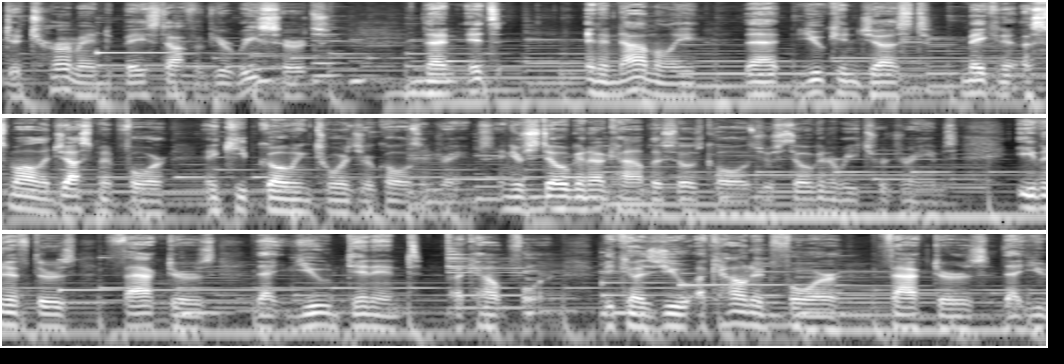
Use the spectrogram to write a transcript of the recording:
determined based off of your research, then it's an anomaly that you can just make a small adjustment for and keep going towards your goals and dreams. And you're still going to accomplish those goals. You're still going to reach your dreams, even if there's factors that you didn't account for because you accounted for factors that you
